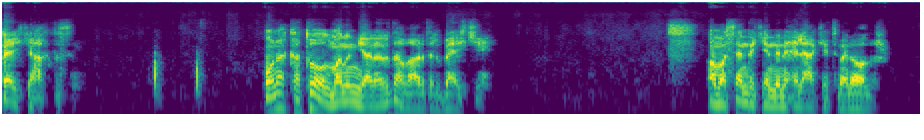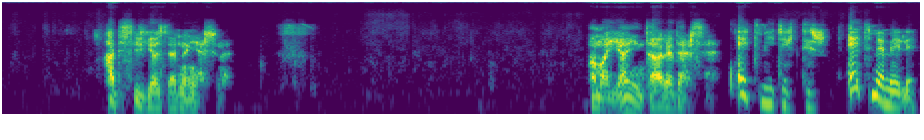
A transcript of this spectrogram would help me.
Belki haklısın. Ona katı olmanın yararı da vardır belki. Ama sen de kendini helak etme ne olur. Hadi sil gözlerinin yaşını. Ama ya intihar ederse? Etmeyecektir. Etmemeli.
